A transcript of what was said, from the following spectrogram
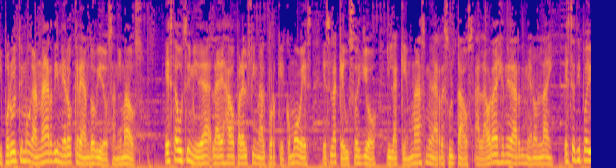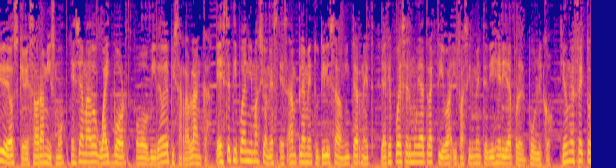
Y por último, ganar dinero creando videos animados. Esta última idea la he dejado para el final porque como ves es la que uso yo y la que más me da resultados a la hora de generar dinero online. Este tipo de videos que ves ahora mismo es llamado whiteboard o video de pizarra blanca. Este tipo de animaciones es ampliamente utilizado en internet ya que puede ser muy atractiva y fácilmente digerida por el público. Tiene un efecto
